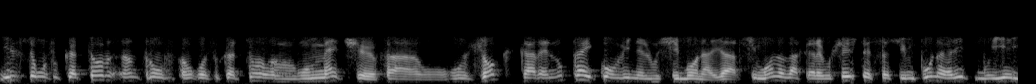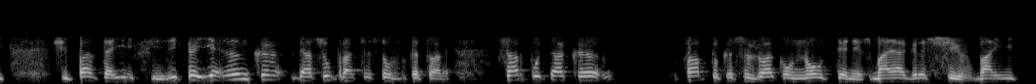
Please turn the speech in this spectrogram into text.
este un jucător într-un un jucător, un match, un joc care nu prea convine lui Simona, iar Simona dacă reușește să-și impună ritmul ei și partea ei fizică, e încă deasupra acestor jucătoare. S-ar putea că faptul că se joacă un nou tenis mai agresiv, mai,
